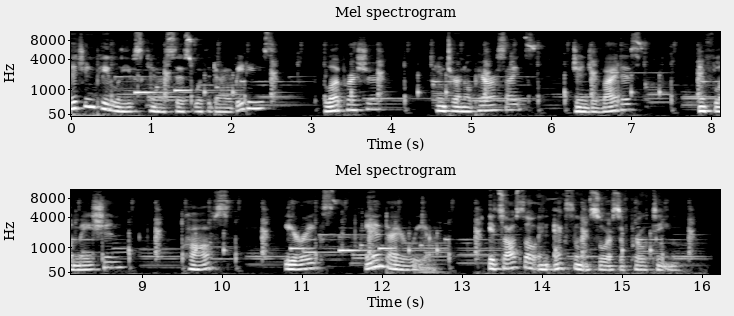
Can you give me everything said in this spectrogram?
Pigeon pea leaves can assist with diabetes, blood pressure, internal parasites, gingivitis, inflammation, coughs, earaches, and diarrhea. It's also an excellent source of protein.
